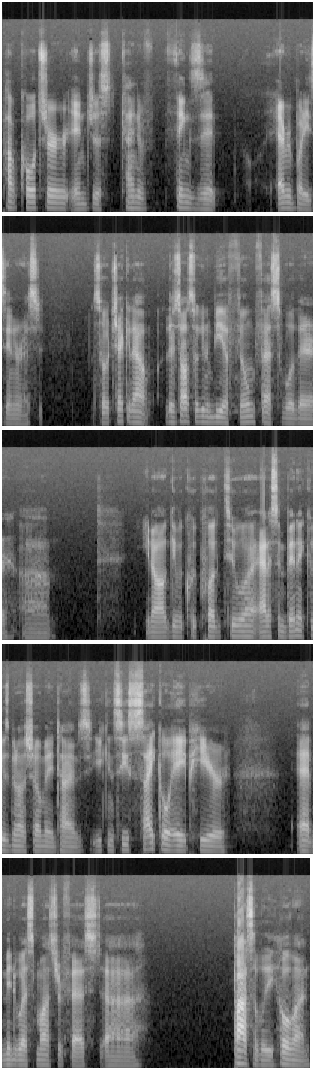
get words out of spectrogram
pop culture and just kind of things that everybody's interested. So check it out. There's also gonna be a film festival there. Um, you know, I'll give a quick plug to uh, Addison Bennett, who's been on the show many times. You can see Psycho Ape here at Midwest Monster Fest. Uh, possibly. Hold on.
